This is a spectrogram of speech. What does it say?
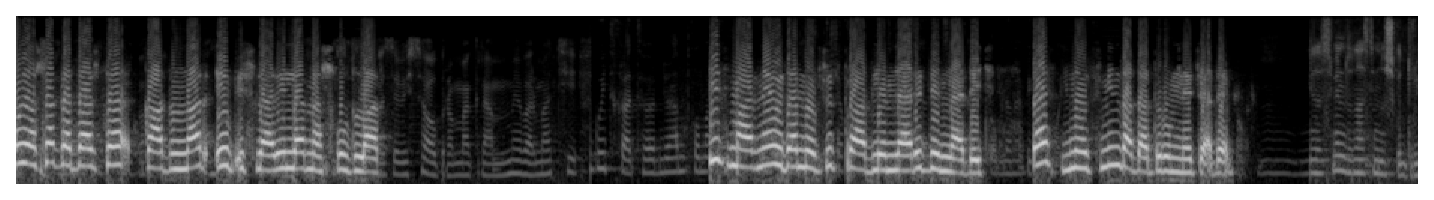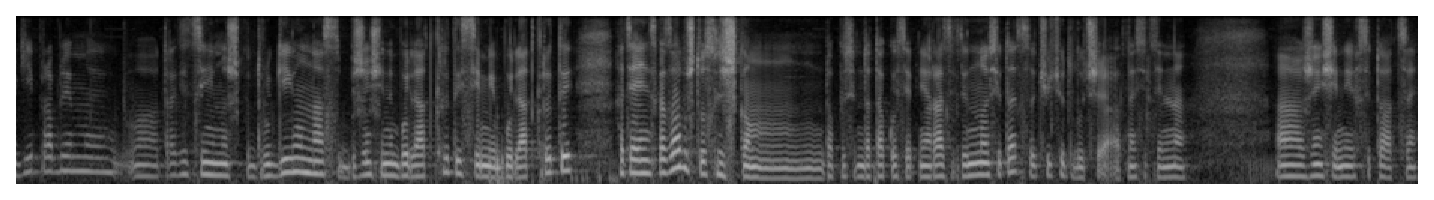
O yaşa qədərsə qadınlar ev işləri ilə məşğuldular. Biz Marneo'da mövcud problemləri dinlədik. Bəs Nösmindada durum necədir? Минусминда у нас немножко другие проблемы, э, традиции немножко другие у нас, женщины более открыты, семьи более открыты. Хотя я не сказала бы, что слишком, допустим, до такой степени развиты, но ситуация чуть-чуть лучше относительно э, женщин и их ситуации.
